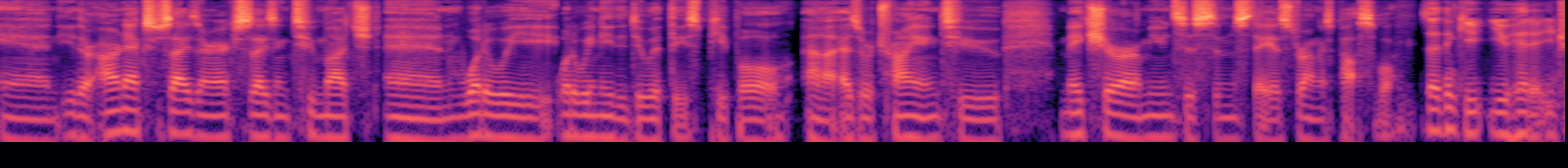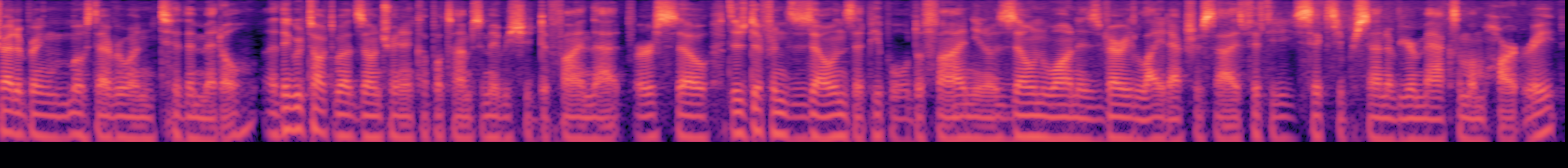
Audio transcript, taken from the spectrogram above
and either aren't exercising or exercising too much. And what do we what do we need to do with these people uh, as we're trying to make sure our immune systems stay as strong as possible? So i think you, you hit it. You try to bring most everyone to the middle. I think we've talked about zone training a couple times so maybe we should define that first. So there's different zones that people will define. You know zone one is very light exercise 50 to 60 percent of your maximum heart rate.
